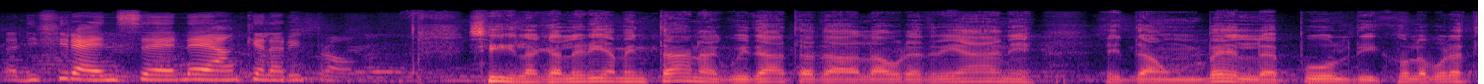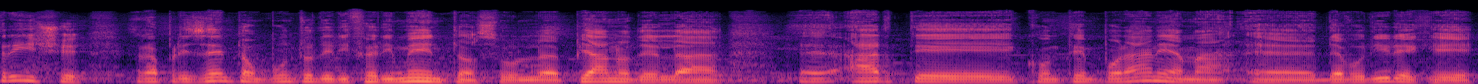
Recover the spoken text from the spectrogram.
eh, di Firenze ne è anche la riprova. Sì, la Galleria Mentana guidata da Laura Adriani e da un bel pool di collaboratrici rappresenta un punto di riferimento sul piano dell'arte eh, contemporanea ma eh, devo dire che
